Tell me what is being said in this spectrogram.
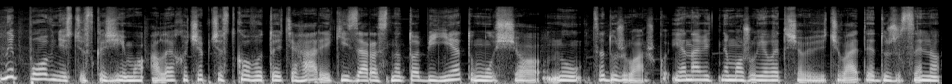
не повністю, скажімо, але хоча б частково той тягар, який зараз на тобі є, тому що ну це дуже важко. Я навіть не можу уявити, що ви відчуваєте. Я дуже сильно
